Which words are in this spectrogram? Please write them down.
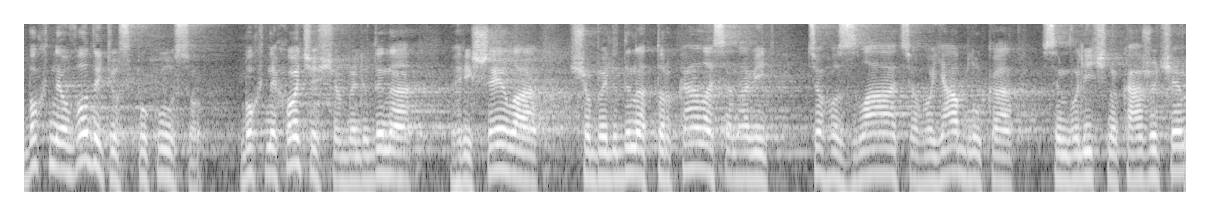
Бог не вводить у спокусу. Бог не хоче, щоб людина грішила, щоб людина торкалася навіть цього зла, цього яблука, символічно кажучи.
